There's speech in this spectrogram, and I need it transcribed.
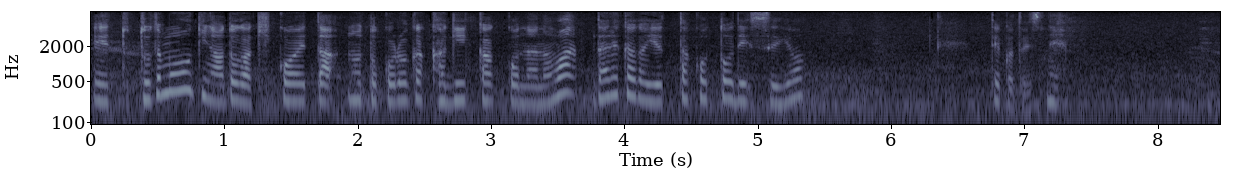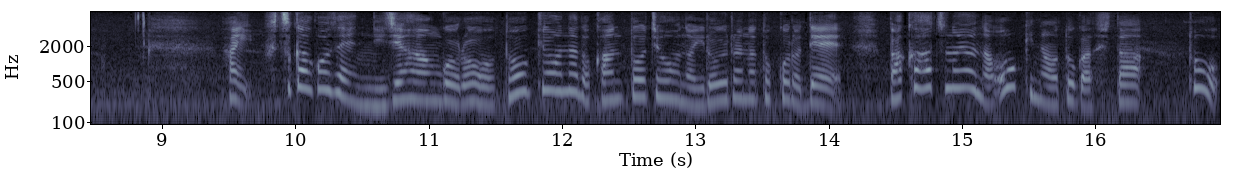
えっ、ととても大きな音が聞こえた。のところが鍵括弧なのは誰かが言ったことですよ。ってことですね。はい。2日午前2時半ごろ東京など関東地方のいろいろなところで爆発のような大きな音がしたと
